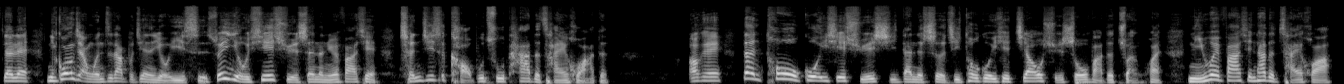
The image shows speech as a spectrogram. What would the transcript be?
对不对？你光讲文字，他不见得有意思。所以有些学生呢，你会发现成绩是考不出他的才华的。OK，但透过一些学习单的设计，透过一些教学手法的转换，你会发现他的才华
